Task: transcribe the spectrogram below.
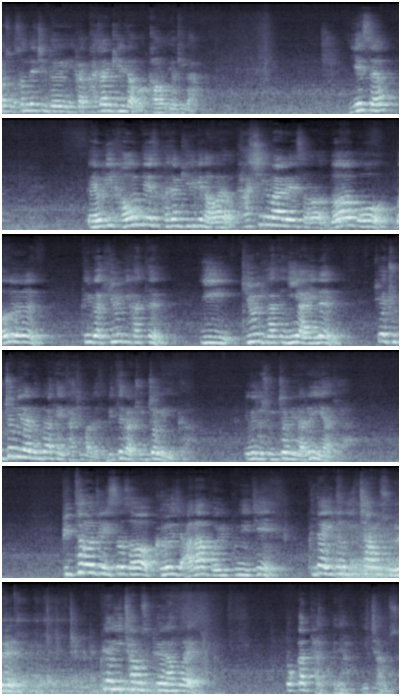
함수 선대칭 도형이니까 가장 길다고. 가운 여기가. 이해했어요? 그러니까 여기 가운데에서 가장 길게 나와요. 다시 말해서 너하고 너는 그러니까 기울기 같은 이 기울기 같은 이 아이는 그냥 중점이라는 거야. 그냥 다시 말해서 밑에가 중점이니까 여기도 중점이라는 이야기야. 비틀어져 있어서 그러지 않아 보일 뿐이지 그냥 이건 2차 함수를 그냥 2차 함수 표현한 거예요. 똑같아요. 그냥 2차 함수.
